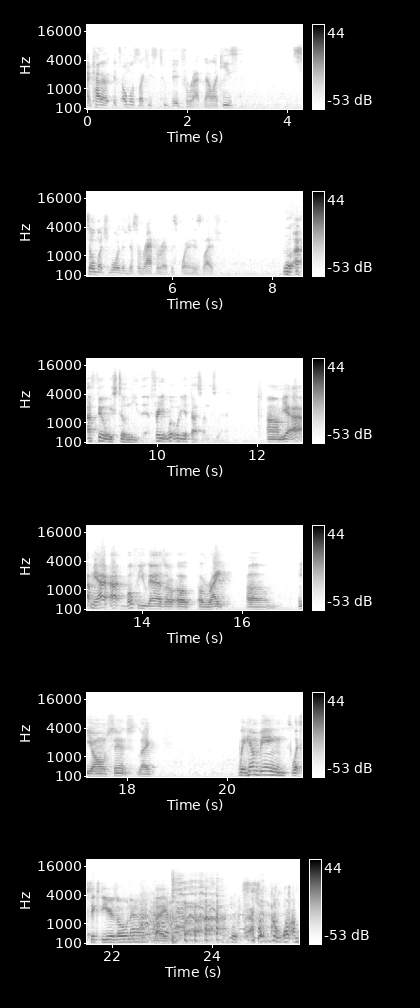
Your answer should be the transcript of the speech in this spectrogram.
I kind of it's almost like he's too big for rap now. Like he's so much more than just a rapper at this point in his life. Well, I, I feel we still need that. Frede, what, what are your thoughts on this, man? Um, yeah, I, I mean, I, I, both of you guys are, are, are right. Um, in your own sense. Like with him being what 60 years old now, like I'm, I'm,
